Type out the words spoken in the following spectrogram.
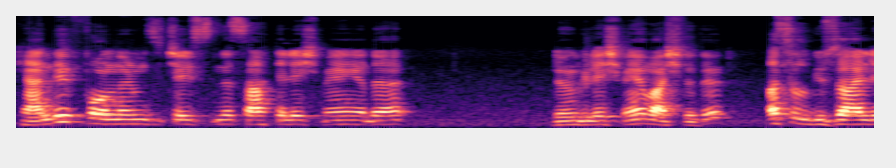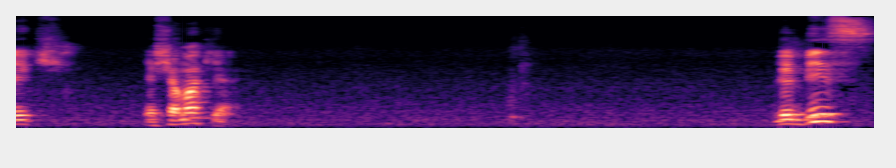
kendi formlarımız içerisinde sahteleşmeye ya da döngüleşmeye başladı. Asıl güzellik yaşamak yani. Ve biz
